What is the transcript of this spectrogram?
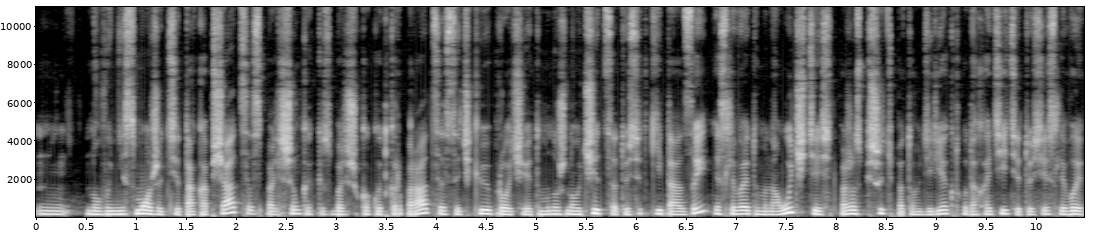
но вы не сможете так общаться с большим, как с большой какой-то корпорацией, с HQ и прочее. Этому нужно учиться. То есть это какие-то азы. Если вы этому научитесь, пожалуйста, пишите потом в директ, куда хотите. То есть если вы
